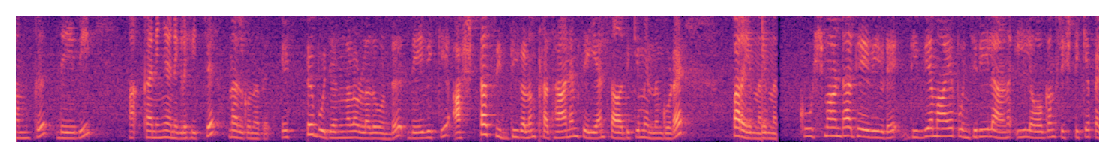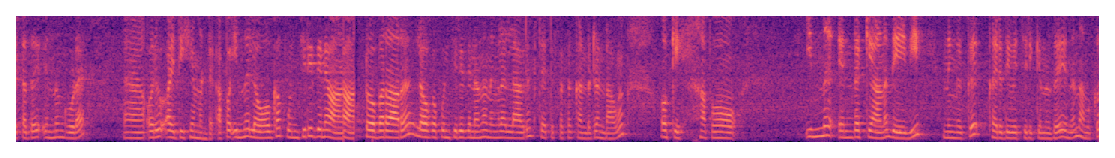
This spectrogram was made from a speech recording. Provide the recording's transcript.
നമുക്ക് ദേവി കനിഞ്ഞനുഗ്രഹിച്ച് നൽകുന്നത്. എട്ട് ഭുജങ്ങളുള്ളതുകൊണ്ട് ദേവിക്ക് അഷ്ടസിദ്ധികളും പ്രധാനം ചെയ്യാൻ സാധിക്കുമെന്നും കൂടെ പറയുന്നു കൂഷ്മാണ്ട ദേവിയുടെ ദിവ്യമായ പുഞ്ചിരിയിലാണ് ഈ ലോകം സൃഷ്ടിക്കപ്പെട്ടത് എന്നും കൂടെ ഒരു ഐതിഹ്യമുണ്ട്. അപ്പോൾ ഇന്ന് ലോക പുഞ്ചിരി ദിനമാണ്. ഒക്ടോബർ ആറ് ലോക പുഞ്ചിരി ദിനം നിങ്ങളെല്ലാവരും സ്റ്റാറ്റസ് ഒക്കെ കണ്ടിട്ടുണ്ടാവും. ഓക്കെ അപ്പോൾ ഇന്ന് എന്തൊക്കെയാണ് ദേവി നിങ്ങൾക്ക് കരുതി വച്ചിരിക്കുന്നത് എന്ന് നമുക്ക്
